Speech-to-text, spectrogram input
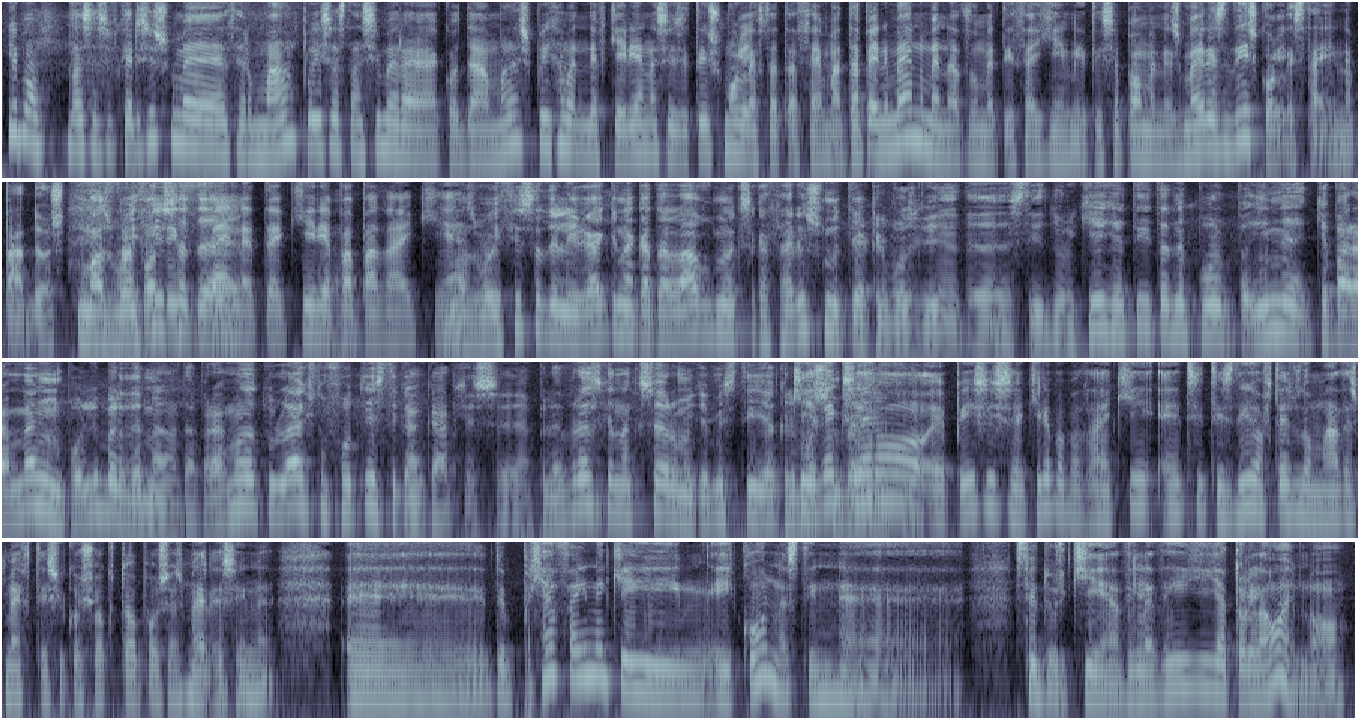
Λοιπόν, να σας ευχαριστήσουμε θερμά που ήσασταν σήμερα κοντά μας, που είχαμε την ευκαιρία να συζητήσουμε όλα αυτά τα θέματα. Περιμένουμε να δούμε τι θα γίνει τις επόμενες μέρες. Δύσκολες θα είναι πάντως. Μας βοηθήσατε. Από ό,τι φαίνεται, κύριε yeah. Παπαδάκη. Ε. Μας βοηθήσατε λιγάκι να καταλάβουμε, να ξεκαθαρίσουμε τι ακριβώς γίνεται στην Τουρκία, γιατί ήταν, είναι και παραμένουν πολύ μπερδεμένα τα πράγματα. Τουλάχιστον φωτίστηκαν κάποιες πλευρές για να ξέρουμε κι εμείς τι ακριβώς συμβαίνει. Και δεν ξέρω επίσης, κύριε Παπαδάκη, έτσι τις δύο αυτές εβδομάδες μέχρι τις 28 πόσες μέρε είναι. Ε, ε, ποια θα είναι και η, εικόνα στην, ε, στην Τουρκία, δηλαδή για το λαό εννοώ.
